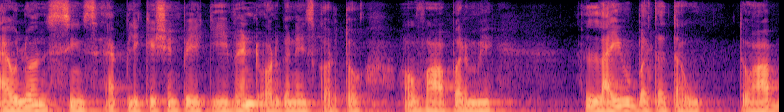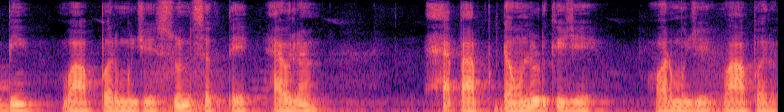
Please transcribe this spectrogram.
एवलॉन सिंस एप्लीकेशन पे एक इवेंट ऑर्गेनाइज करता हूँ और वहाँ पर मैं लाइव बताता हूँ। तो आप भी वहाँ पर मुझे सुन सकते एवलॉन ऐप आप डाउनलोड कीजिए और मुझे वहाँ पर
